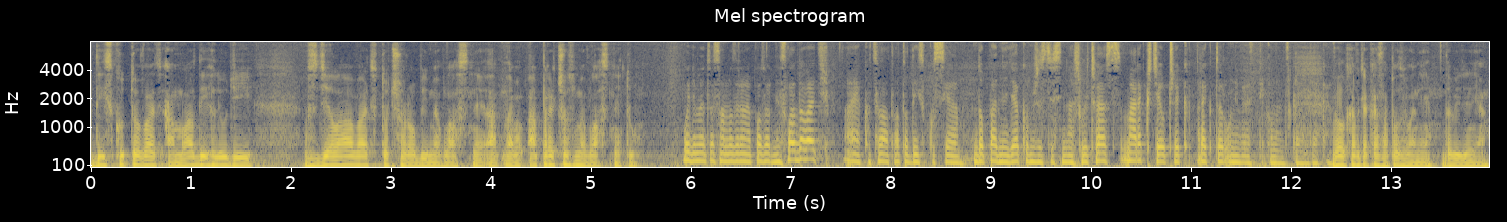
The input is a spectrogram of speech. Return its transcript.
diskutovať a mladých ľudí vzdelávať to, čo robíme vlastne a, a prečo sme vlastne tu. Budeme to samozrejme pozorne sledovať a ako celá táto diskusia dopadne. Ďakujem, že ste si našli čas. Marek Števček, rektor Univerzity Komenského. Veľká vďaka za pozvanie. Dovidenia.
